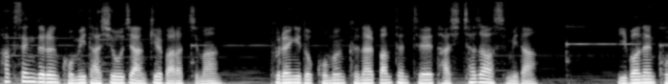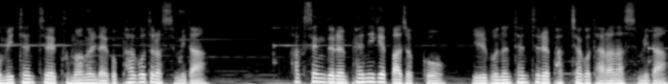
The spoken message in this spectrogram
학생들은 곰이 다시 오지 않길 바랐지만 불행히도 곰은 그날 밤 텐트에 다시 찾아왔습니다. 이번엔 곰이 텐트에 구멍을 내고 파고들었습니다. 학생들은 패닉에 빠졌고 일부는 텐트를 박차고 달아났습니다.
